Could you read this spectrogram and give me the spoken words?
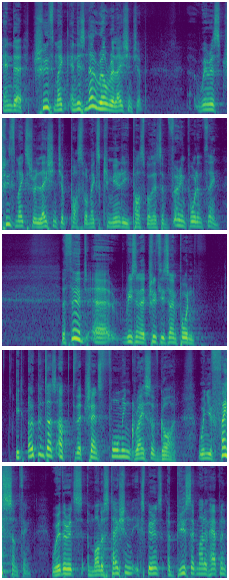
And uh, truth make, and there's no real relationship. Whereas truth makes relationship possible, makes community possible. That's a very important thing. The third uh, reason that truth is so important, it opens us up to the transforming grace of God. When you face something, whether it's a molestation experience, abuse that might have happened,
